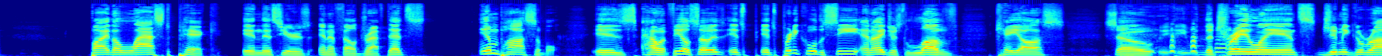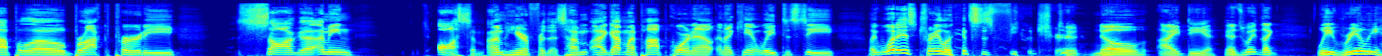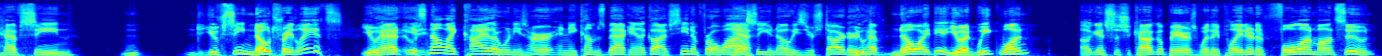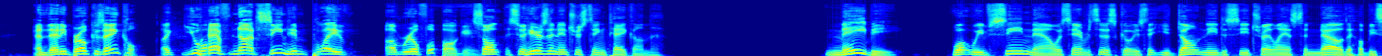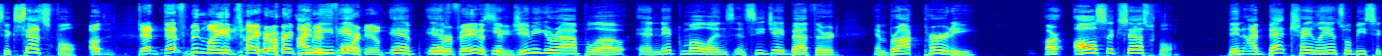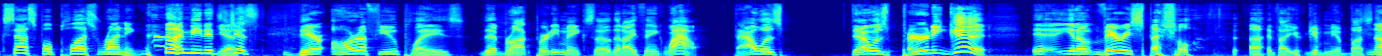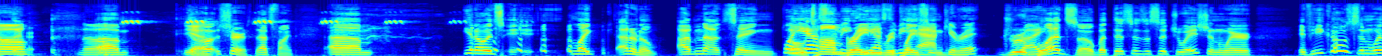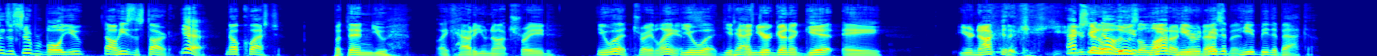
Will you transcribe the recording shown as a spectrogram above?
by the last pick in this year's NFL draft. That's impossible. Is how it feels. So it's it's it's pretty cool to see, and I just love chaos. So the Trey Lance, Jimmy Garoppolo, Brock Purdy saga. I mean, awesome. I'm here for this. I'm I got my popcorn out and I can't wait to see like what is Trey Lance's future. Dude, no idea. It's like we really have seen. You've seen no Trey Lance. You had. it's not like Kyler when he's hurt and he comes back and you're like, oh, I've seen him for a while, Yeah. so you know he's your starter. You have no idea. You had Week One against the Chicago Bears where they played it a full on monsoon, and then he broke his ankle. Like you Well- have not seen him play a real football game. so so here's an interesting take on that. Maybe what we've seen now with San Francisco is that you don't need to see Trey Lance to know that he'll be successful. Oh, that that's been my entire argument I mean, for if, him if, if for fantasy. if Jimmy Garoppolo and Nick Mullens and C.J. Beathard and Brock Purdy are all successful, then I bet Trey Lance will be successful plus running. I mean, it's Yes. just There are a few plays that Brock Purdy makes though that I think, wow, that was that was pretty good. Uh, you know, very special. Uh, I thought you were giving me a bust. no, there. no. Um, yeah, Yeah. oh, sure, that's fine. Um, you know, it's it, like I don't know. I'm not saying well, oh, he has Tom to be, Brady he has to be replacing accurate, Drew right? Bledsoe, but this is a situation where if he goes and wins a Super Bowl, you Oh, he's the starter, yeah, no question. but then you like, how do you not trade You would, Trey Lance? you would, you'd have and to. you're gonna get a. You're not gonna. You're Actually gonna no, lose you- a lot he, on he your would investment. Be the, he'd be the backup.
